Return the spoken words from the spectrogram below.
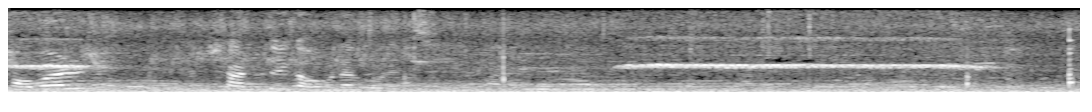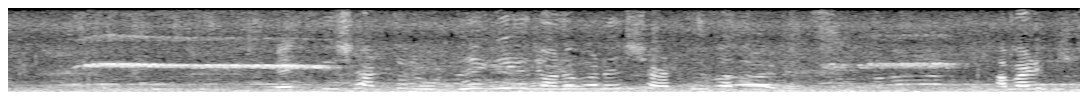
সবার স্বার্থই কামনা করেছি। ব্যক্তি স্বার্থের ঊর্ধ্বে গিয়ে জনগণের স্বার্থের কথা ভেবেছি। আবার কি?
